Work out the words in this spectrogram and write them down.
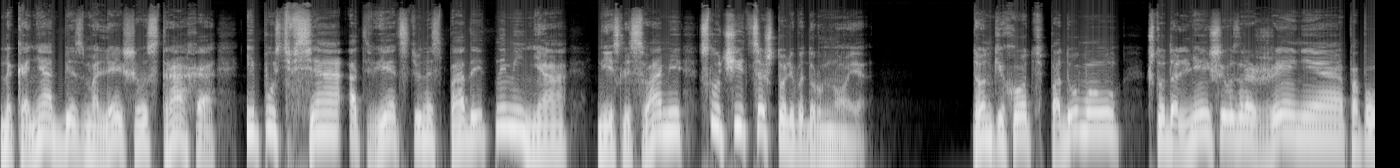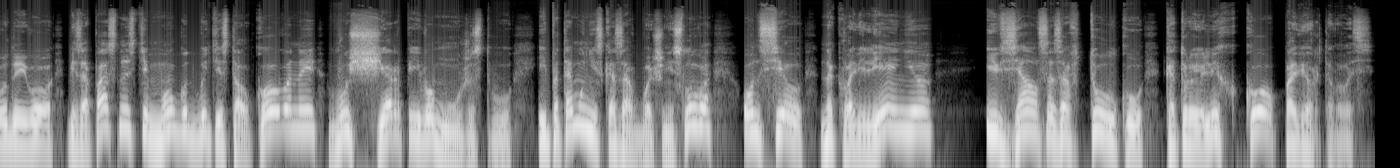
на коня без малейшего страха, и пусть вся ответственность падает на меня, если с вами случится что-либо дурное». Дон Кихот подумал что дальнейшие возражения по поводу его безопасности могут быть истолкованы в ущерб его мужеству, и потому, не сказав больше ни слова, он сел на клавеленью и взялся за втулку, которая легко повертывалась.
